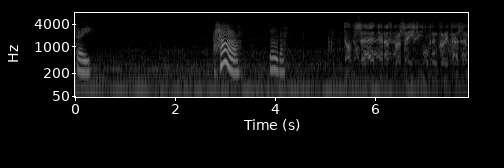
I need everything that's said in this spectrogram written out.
Okej. Aha, dobra. Dobrze, teraz proszę iść głównym korytarzem.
